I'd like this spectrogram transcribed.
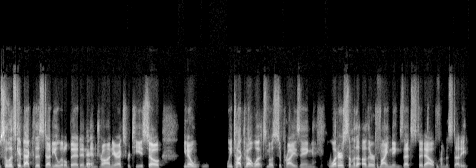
So let's get back to the study a little bit and, sure. and draw on your expertise. So, you know, we talked about what's most surprising. What are some of the other findings that stood out from the study?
